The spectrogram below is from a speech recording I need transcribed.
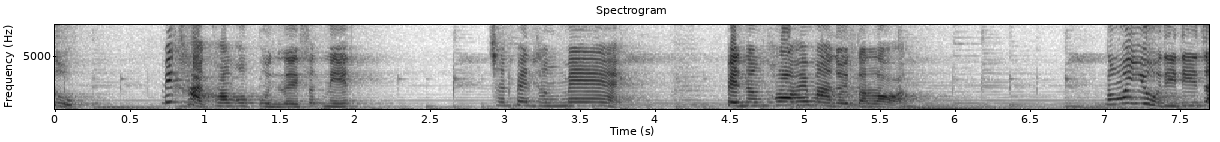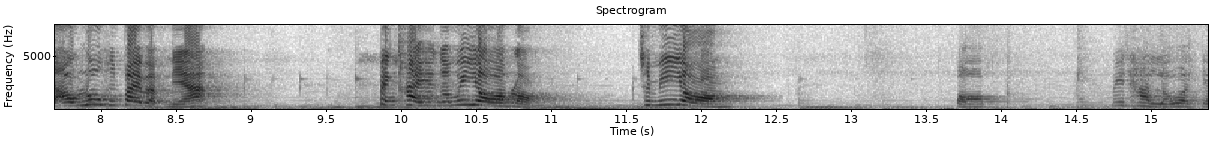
สุข ไม่ขาดความอบอุ่นเลยสักนิด ฉันเป็นทั้งแม่ เป็นทั้งพ่อให้มาโดยตลอดแล้วมาอยู่ดีๆ จะเอาลูกฉันไปแบบเนี้ย เป็นใครกันก็ไม่ยอมหรอก ฉันไม่ยอม ป๊อป ไม่ทันแล้วว่ะแก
